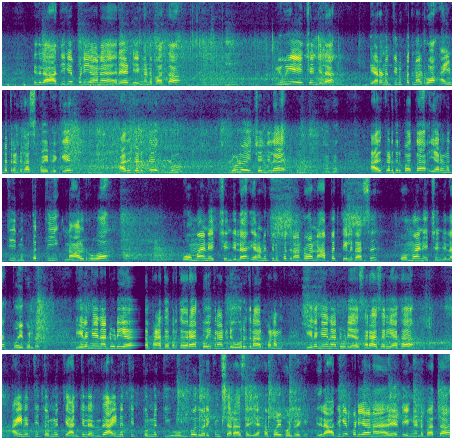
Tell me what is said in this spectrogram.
இதில் அதிகப்படியான ரேட் எங்கன்னு பார்த்தா யூஏ எக்ஸ்சேஞ்சில் இரநூத்தி முப்பத்தி நாலு ரூபா ஐம்பத்தி ரெண்டு காசு போயிட்டுருக்கு. அதுக்கடுத்து லூ லூலோ எக்ஸ்சேஞ்சில் அதுக்கடுத்து பார்த்தா இரநூத்தி முப்பத்தி நாலு ரூபா ஒமான் எக்ஸ்சேஞ்சில் இரநூத்தி முப்பத்தி நாலு ரூபா நாற்பத்தேழு காசு ஒமான் எக்ஸ்சேஞ்சில் போய் கொண்டிருக்கு இலங்கை நாட்டுடைய பணத்தை பொறுத்தவரை குவைத் நாட்டுடைய ஒரு தினார் பணம் இலங்கை நாட்டுடைய சராசரியாக ஐநூற்றி தொண்ணூற்றி அஞ்சிலிருந்து ஐநூற்றி தொண்ணூற்றி ஒம்பது வரைக்கும் சராசரியாக போய்கொண்டிருக்கு. இதில் அதிகப்படியான ரேட் எங்கன்னு பார்த்தா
